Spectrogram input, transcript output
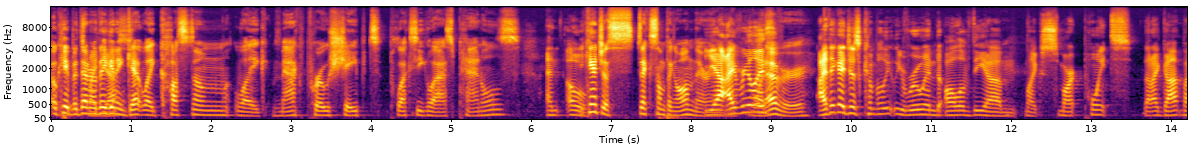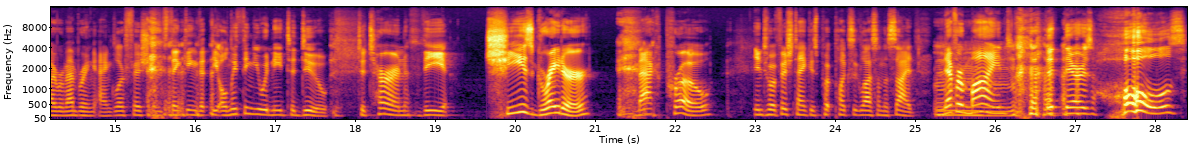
okay, but then are they gonna get like custom like Mac Pro shaped plexiglass panels? And oh, You can't just stick something on there. Yeah, I realized- Whatever. I think I just completely ruined all of the um, like smart points that I got by remembering anglerfish and thinking that the only thing you would need to do to turn the cheese grater Mac Pro into a fish tank is put plexiglass on the side. Never mind that there's holes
